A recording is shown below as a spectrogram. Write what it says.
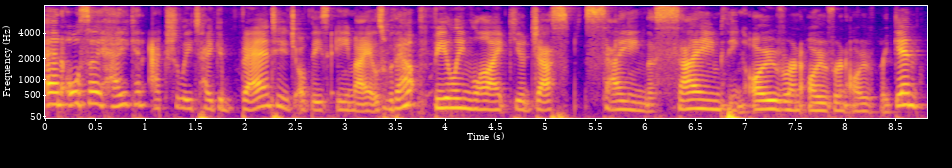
and also how you can actually take advantage of these emails without feeling like you're just saying the same thing over and over and over again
